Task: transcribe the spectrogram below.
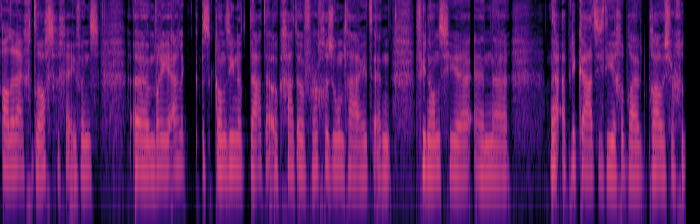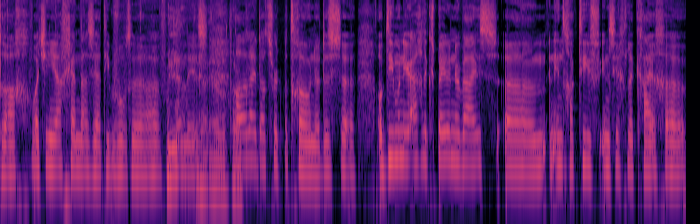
allerlei gedragsgegevens. Um, waarin je eigenlijk kan zien dat data ook gaat over gezondheid en financiën en. Uh, nou, applicaties die je gebruikt, browsergedrag, wat je in je agenda zet, die bijvoorbeeld uh, verbonden ja, is. Ja, ja, dat Allerlei dat soort patronen. Dus uh, op die manier eigenlijk spelenderwijs um, en interactief inzichtelijk krijgen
